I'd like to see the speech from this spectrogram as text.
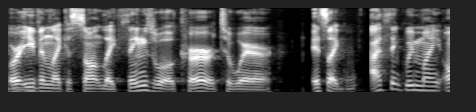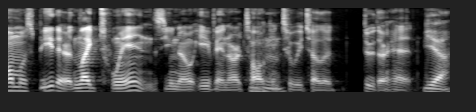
or even like a song. Like things will occur to where it's like I think we might almost be there. And like twins, you know, even are talking to each other through their head. Yeah.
